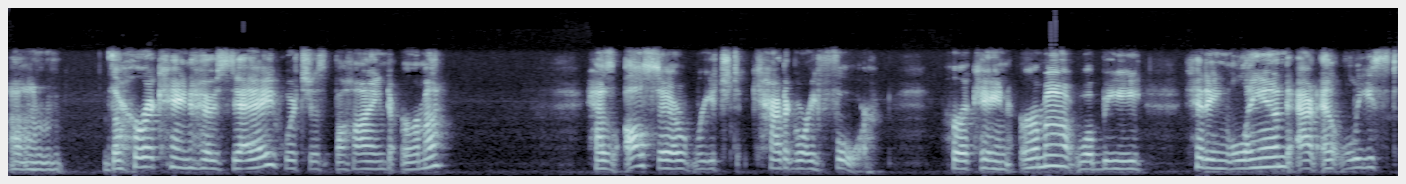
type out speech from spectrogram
Um, the Hurricane Jose, which is behind Irma, has also reached Category 4. Hurricane Irma will be hitting land at at least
